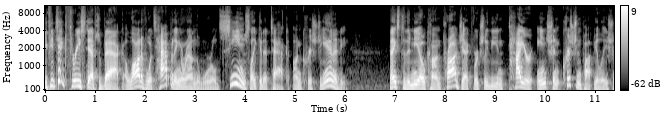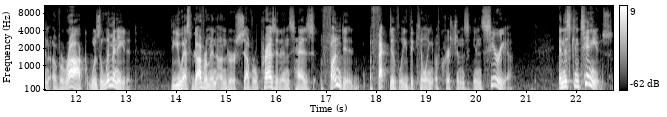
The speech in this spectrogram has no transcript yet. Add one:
If you take three steps back, a lot of what's happening around the world seems like an attack on Christianity. Thanks to the Neocon project, virtually the entire ancient Christian population of Iraq was eliminated. The US government, under several presidents, has funded effectively the killing of Christians in Syria. And this continues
